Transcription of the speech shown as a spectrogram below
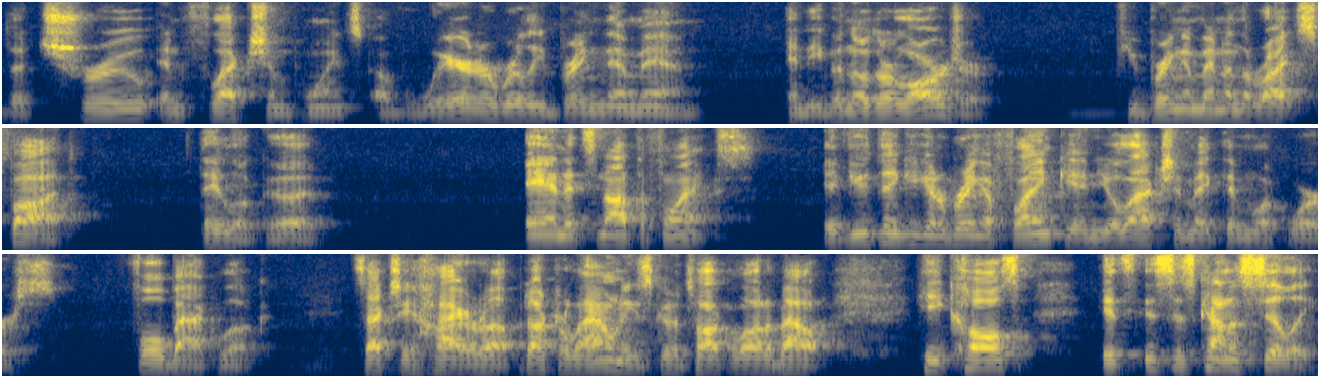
the true inflection points of where to really bring them in and even though they're larger if you bring them in in the right spot they look good and it's not the flanks. If you think you're going to bring a flank in, you'll actually make them look worse. Fullback look. It's actually higher up. Dr. Lowney is going to talk a lot about. He calls it's this is kind of silly.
